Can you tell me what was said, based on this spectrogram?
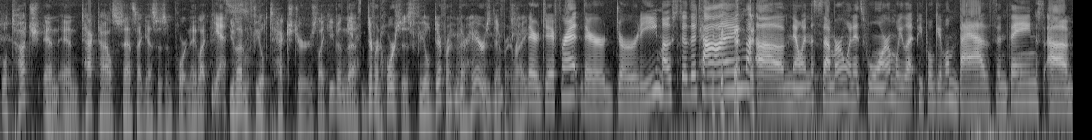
Well, touch and and tactile sense, I guess, is important. They like Yes. you let them feel textures. Like even the different horses feel different. Their hair is different, right? Mm-hmm. They're different. They're dirty most of the time. um, now, in the summer when it's warm, we let people give them baths and things. Um,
